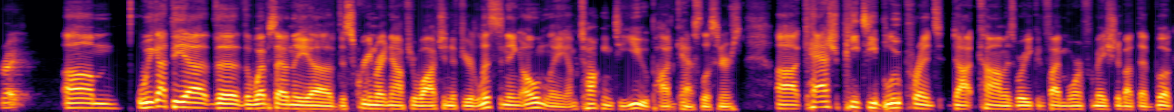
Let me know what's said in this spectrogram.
Right. Um, we got the uh, the the website on the uh, the screen right now. If you're watching, if you're listening only, I'm talking to you, podcast listeners. Uh, CashPTBlueprint.com is where you can find more information about that book.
